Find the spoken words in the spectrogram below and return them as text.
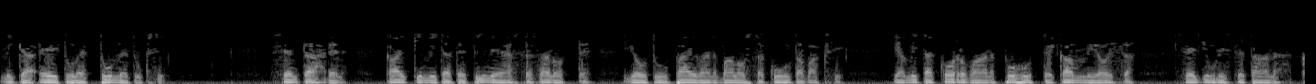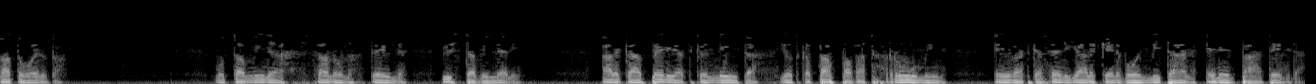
mikä ei tule tunnetuksi. Sen tähden kaikki mitä te pimeässä sanotte, joutuu päivän valossa kuultavaksi, ja mitä korvaan puhutte kammioissa, se julistetaan katoilta. Mutta minä sanon teille, ystävilleni, älkää peljätkö niitä, jotka tappavat ruumiin, eivätkä sen jälkeen voi mitään enempää tehdä.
